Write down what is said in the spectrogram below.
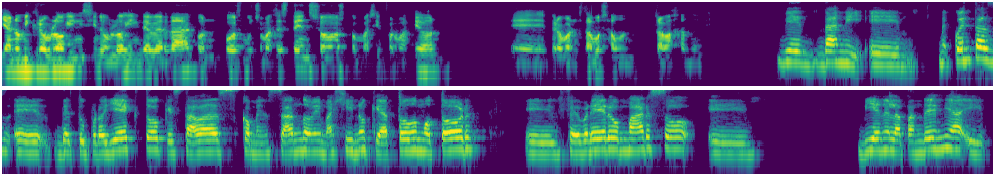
ya no microblogging, sino blogging de verdad, con posts mucho más extensos, con más información. Eh, pero bueno, estamos aún trabajando en ello. Bien, Dani, eh, me cuentas eh, de tu proyecto que estabas comenzando, me imagino que a todo motor, en febrero, marzo, viene la pandemia y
